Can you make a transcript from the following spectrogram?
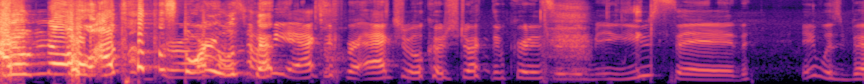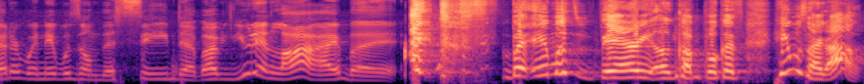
I don't know. I thought the Girl, story was better. He acted for actual constructive criticism. You said it was better when it was on the CW. I mean, you didn't lie, but but it was very uncomfortable because he was like, "Oh,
